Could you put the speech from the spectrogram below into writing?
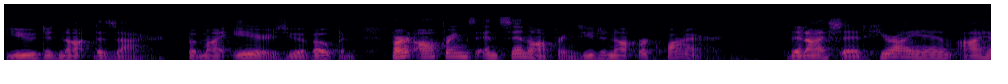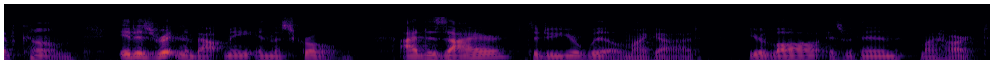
you did not desire but my ears you have opened. Burnt offerings and sin offerings you did not require. Then I said, Here I am, I have come. It is written about me in the scroll. I desire to do your will, my God. Your law is within my heart.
